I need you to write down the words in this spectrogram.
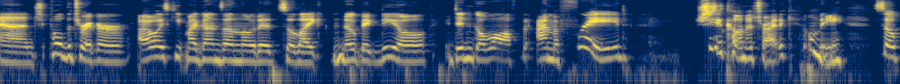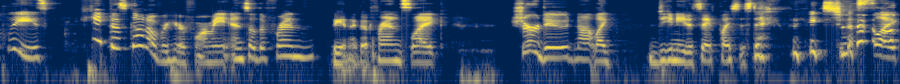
and she pulled the trigger. I always keep my guns unloaded, so like no big deal. It didn't go off, but I'm afraid she's gonna try to kill me. So please keep this gun over here for me. And so the friend, being a good friend's like, sure, dude, not like, do you need a safe place to stay? He's just like,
